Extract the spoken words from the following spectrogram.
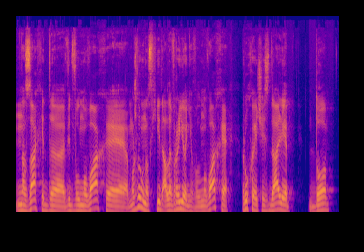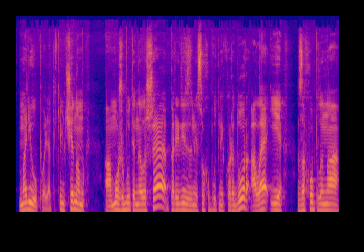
на захід е, від Волновахи, можливо, на схід, але в районі Волновахи, рухаючись далі до Маріуполя. Таким чином може бути не лише перерізаний сухопутний коридор, але і захоплена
